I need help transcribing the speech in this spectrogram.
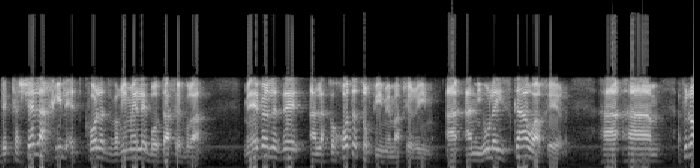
וקשה להכיל את כל הדברים האלה באותה חברה. מעבר לזה, הלקוחות הסופיים הם אחרים, הניהול העסקה הוא אחר, אפילו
